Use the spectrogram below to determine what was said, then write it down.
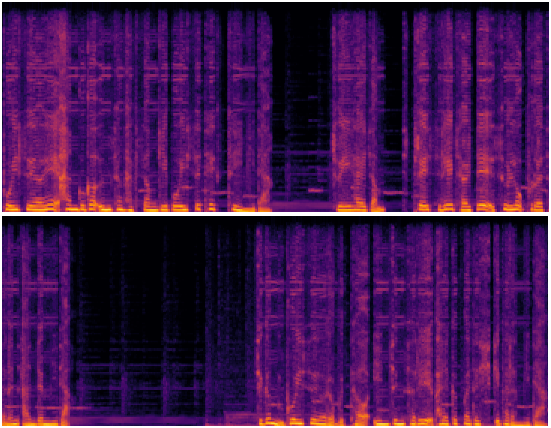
보이스웨어의 한국어 음성 합성기 보이스 텍스트입니다. 주의할 점 스트레스를 절대 술로 풀어서는 안 됩니다. 지금 보이스웨어로부터 인증서를 발급받으시기 바랍니다.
